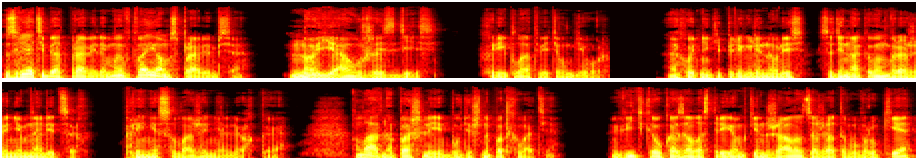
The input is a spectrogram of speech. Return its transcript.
Зря тебя отправили, мы вдвоем справимся». «Но я уже здесь», – хрипло ответил Геор. Охотники переглянулись с одинаковым выражением на лицах. Принесла же нелегкая. «Ладно, пошли, будешь на подхвате». Витька указал острием кинжала, зажатого в руке,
